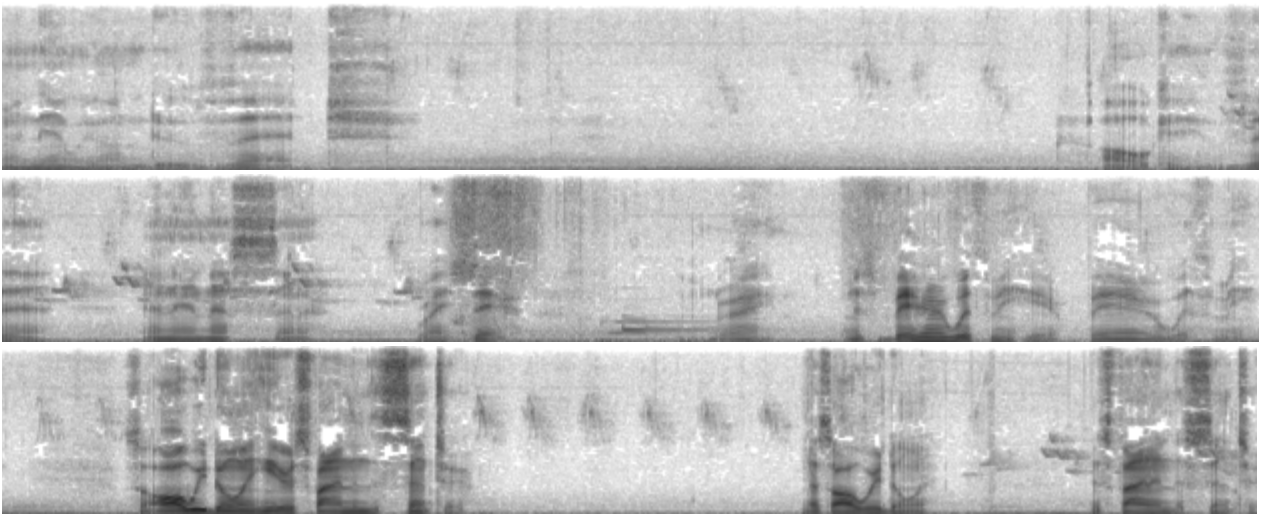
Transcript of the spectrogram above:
And then we're to do that. Oh, okay. That. And then that's center right there. right? Just bear with me here. Bear with me. So all we're doing here is finding the center. That's all we're doing. Is finding the center.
